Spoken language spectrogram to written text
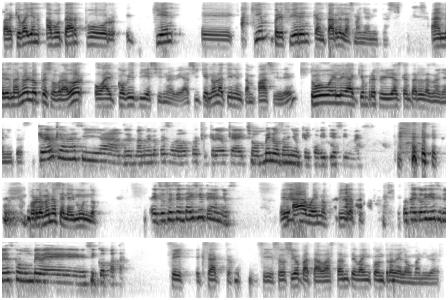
para que vayan a votar por quién, eh, a quién prefieren cantarle las mañanitas. Andrés Manuel López Obrador o al COVID-19. Así que no la tienen tan fácil, ¿eh? Tú, L, ¿a quién preferirías cantarle las mañanitas? Creo que ahora sí a Andrés Manuel López Obrador porque creo que ha hecho menos daño que el COVID-19. Por lo menos en el mundo. En sus 67 años. ah, bueno, fíjate. o sea, el COVID-19 es como un bebé psicópata. Sí, exacto. Sí, sociópata, bastante va en contra de la humanidad.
